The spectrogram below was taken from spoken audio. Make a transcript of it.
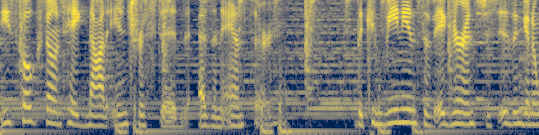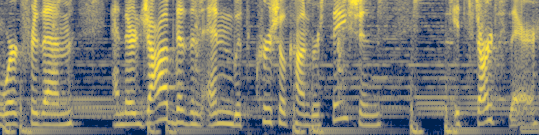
these folks don't take not interested as an answer. The convenience of ignorance just isn't going to work for them, and their job doesn't end with crucial conversations. It starts there.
